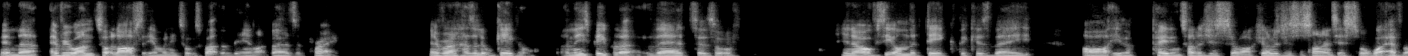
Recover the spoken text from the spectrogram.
in that everyone sort of laughs at him when he talks about them being like birds of prey. Everyone has a little giggle. And these people are there to sort of you know obviously on the dig because they are either paleontologists or archaeologists or scientists or whatever.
